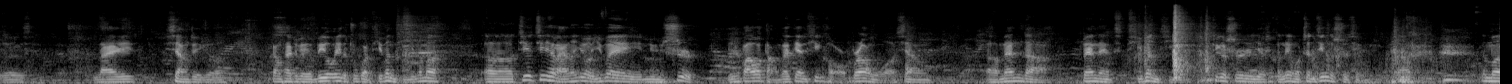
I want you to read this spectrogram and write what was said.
呃来向这个刚才这位 VOA 的主管提问题。那么呃，接接下来呢，又有一位女士，也是把我挡在电梯口，不让我向呃 Amanda Bennett 提问题，这个是也是很令我震惊的事情啊。那么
